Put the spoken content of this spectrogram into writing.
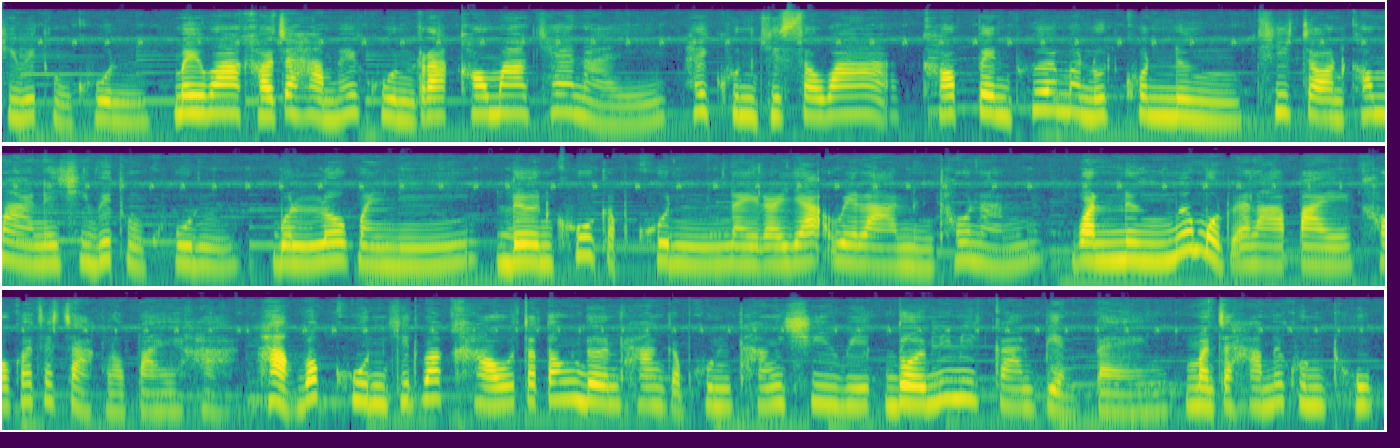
ชีวิตของคุณ ไม่ว่าเขาจะทำให้คุณรักเขามากแค่ไหน ให้คุณคิดซะว่าเขาเป็นเพื่อนมนุษย์คนหนึ่งที่จรเข้ามาในชีวิตของคุณ บนโลกใบนี้ เดินคู่กับคุณในระยะเวลาหนึ่งเท่านั้น วันหนึ่งเมื่อหมดเวลาไปเขาก็จะจากเราไปค่ะ หากว่าคุณคิดว่าเขาจะต้องเดินทางกับคุณทั้งชีวิต โดยไม่มีการเปลี่ยนแปลง มันจะทำให้คุณทุกข์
